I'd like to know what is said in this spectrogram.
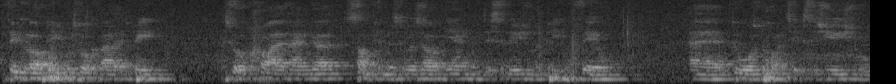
I think a lot of people talk about it as being sort of cry of anger, something as a result of the anger and disillusionment people feel uh, towards politics as usual,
